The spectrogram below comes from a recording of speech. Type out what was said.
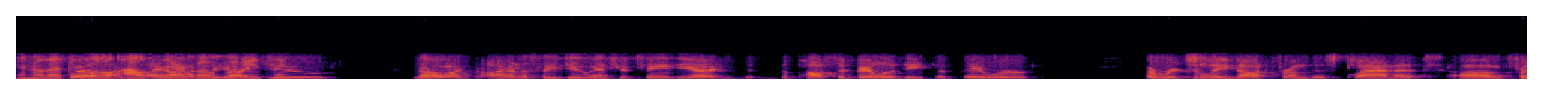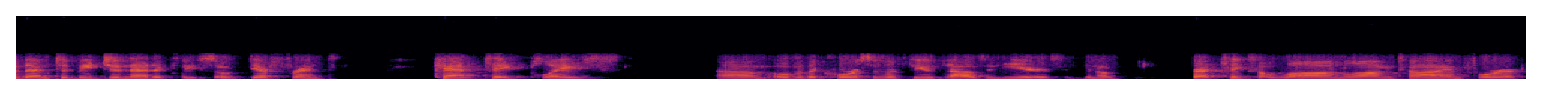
I know that's well, a little out I, there, but what do you do, think? No, I, I, honestly do entertain the uh, the possibility that they were originally not from this planet. Um, for them to be genetically so different can't take place um, over the course of a few thousand years. You know, that takes a long, long time for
